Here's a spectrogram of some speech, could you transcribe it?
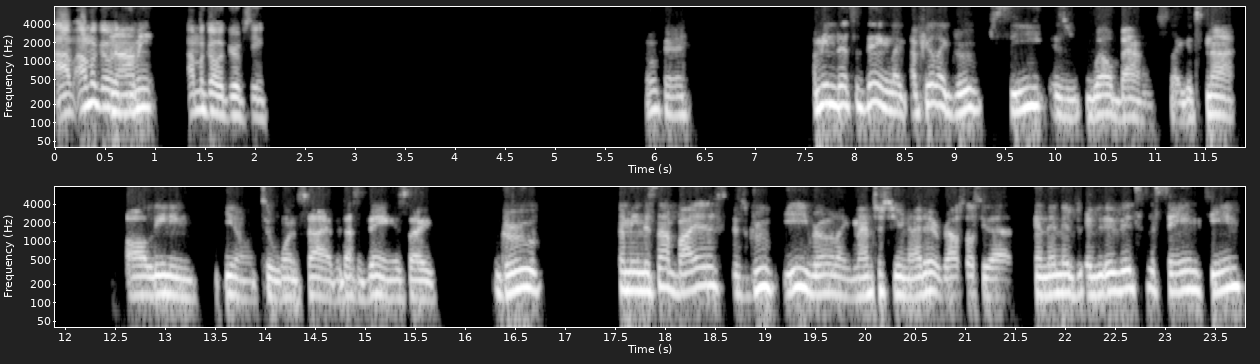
I'm, I'm gonna go. With No, I group, mean, I'm gonna go with Group C. okay. I mean, that's the thing. Like, I feel like Group C is well balanced. Like, it's not all leaning, you know, to one side. But that's the thing. It's like Group. I mean, it's not biased. It's Group E, bro. Like Manchester United, Real Sociedad, and then if if, if it's the same team,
